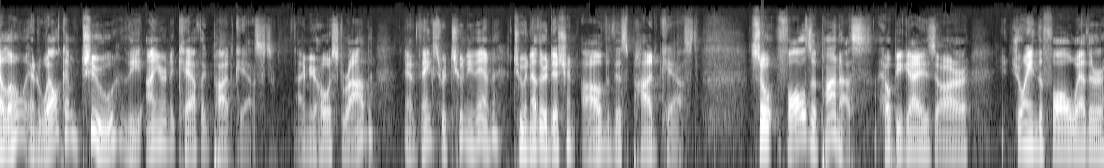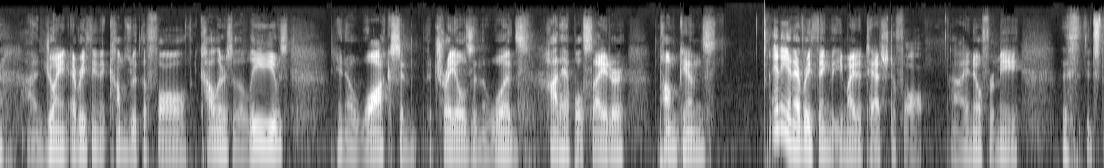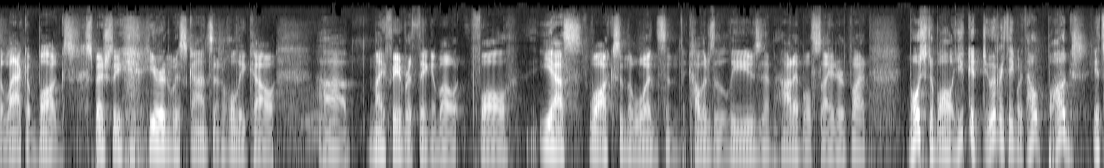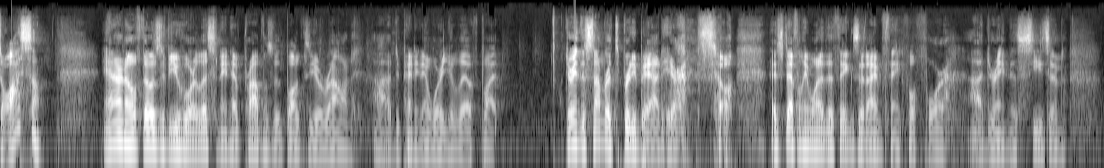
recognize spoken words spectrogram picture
Hello, and welcome to the Iron Catholic Podcast. I'm your host, Rob, and thanks for tuning in to another edition of this podcast. So, fall's upon us. I hope you guys are enjoying the fall weather, uh, enjoying everything that comes with the fall the colors of the leaves, you know, walks and the trails in the woods, hot apple cider, pumpkins, any and everything that you might attach to fall. Uh, I know for me, it's the lack of bugs, especially here in Wisconsin. Holy cow. Uh, my favorite thing about fall, yes, walks in the woods and the colors of the leaves and hot apple cider, but most of all, you could do everything without bugs. It's awesome. And I don't know if those of you who are listening have problems with bugs year round, uh, depending on where you live, but during the summer it's pretty bad here. So that's definitely one of the things that I'm thankful for uh, during this season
